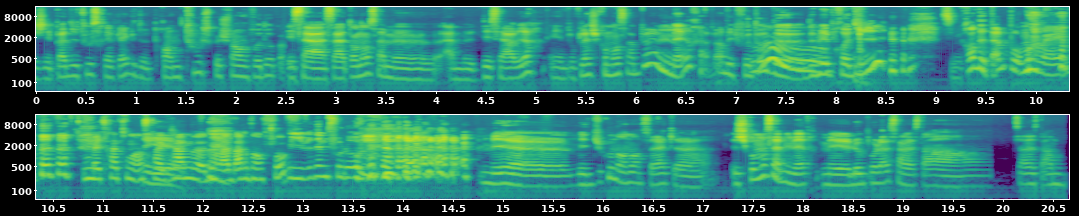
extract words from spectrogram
et j'ai pas du tout ce réflexe de prendre tout ce que je fais en photo. Quoi. Et ça, ça a tendance à me, à me desservir. Et donc là, je commence un peu à m'y mettre, à faire des photos de, mes produits. C'est une grande étape pour moi. Ouais. On mettra ton Instagram euh, dans la barre d'infos. Oui, venez me follow. mais, euh, mais du coup, non, non, c'est vrai que je commence à m'y mettre. Mais le Pola, ça reste un, ça reste un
